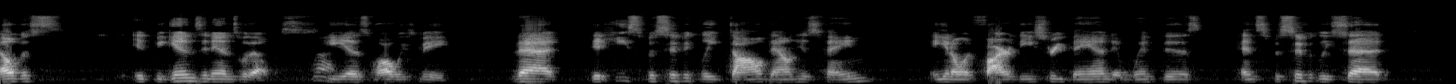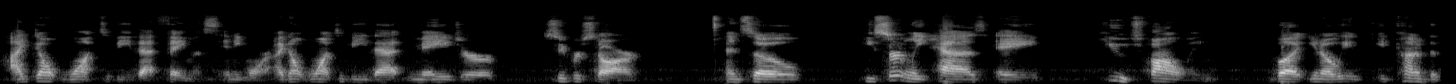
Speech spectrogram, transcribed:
Elvis. It begins and ends with Elvis. Right. He is will always be. That did he specifically dial down his fame, you know, and fired the E Street Band and went this and specifically said, "I don't want to be that famous anymore. I don't want to be that major superstar." And so, he certainly has a huge following but you know, it, it kind of the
